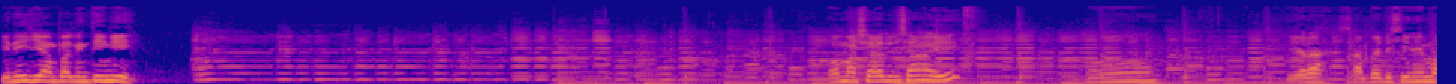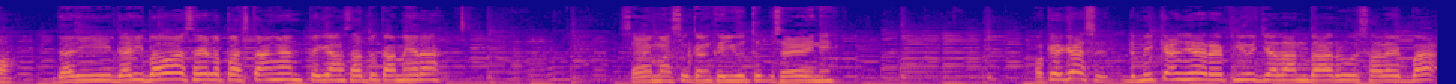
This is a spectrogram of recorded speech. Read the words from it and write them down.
Ini yang paling tinggi. Oh, masih ada di sana, I? Iyalah, sampai di sini mau. Dari dari bawah saya lepas tangan, pegang satu kamera. saya masukkan ke YouTube saya ini. Oke guys, demikiannya review jalan baru Saleba,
